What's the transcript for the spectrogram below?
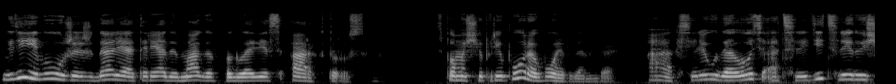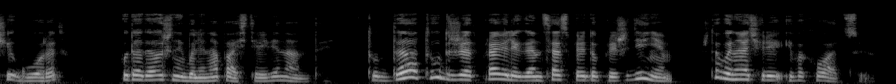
где его уже ждали отряды магов во главе с Арктурусом. С помощью прибора Вольфганга Акселю удалось отследить следующий город, куда должны были напасть ревенанты. Туда тут же отправили гонца с предупреждением, чтобы начали эвакуацию.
